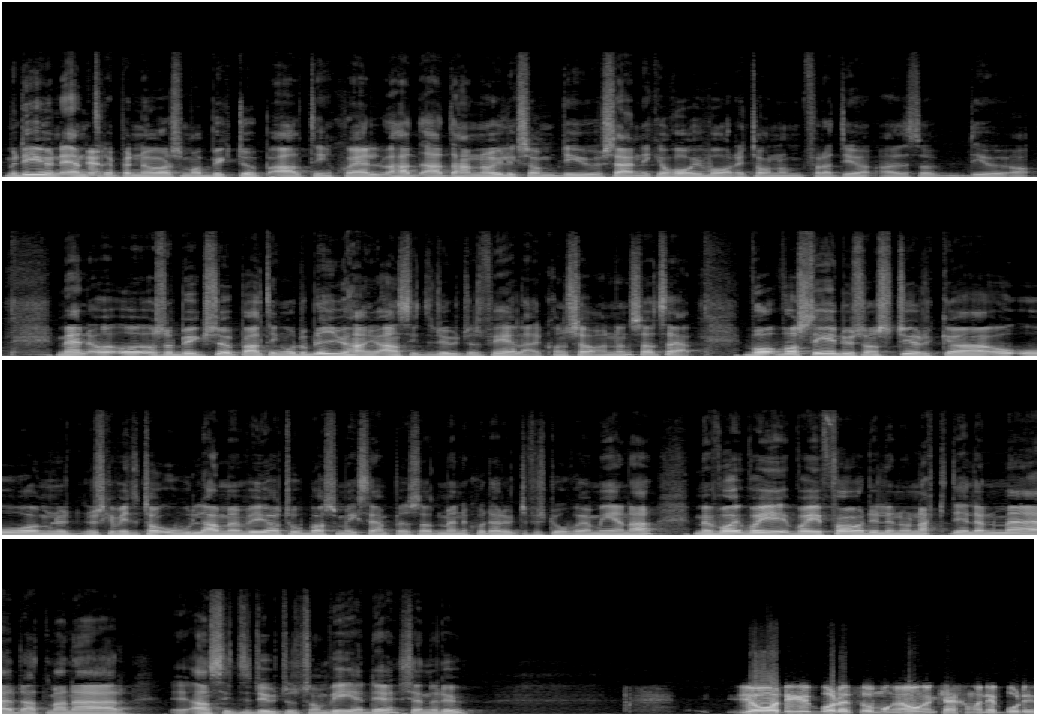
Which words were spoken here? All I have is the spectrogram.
Men det är ju en entreprenör som har byggt upp allting själv. Han, han har ju liksom, det är ju, Serneke har ju varit honom för att det, alltså, det är ju, ja. Men och, och, och, så byggs upp allting och då blir ju han ju ansiktet utåt för hela koncernen så att säga. Vad, vad ser du som styrka och, och nu, nu, ska vi inte ta Ola, men jag tog bara som exempel så att människor där ute förstår vad jag menar. Men vad, vad, är, vad är fördelen och nackdelen med att man är Eh, ansiktet utåt som VD, känner du? Ja, det är ju både så. Många gånger kanske man är både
